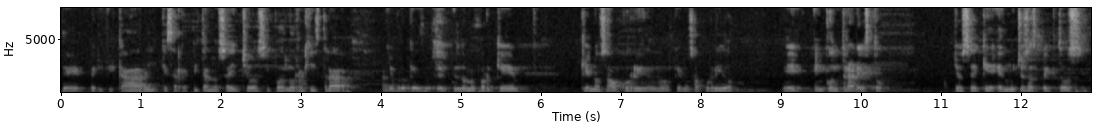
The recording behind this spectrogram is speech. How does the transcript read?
de verificar y que se repitan los hechos y poderlos registrar. Yo creo que es, es lo mejor que, que, nos ha ocurrido, ¿no? Que nos ha ocurrido eh, encontrar esto. Yo sé que en muchos aspectos,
